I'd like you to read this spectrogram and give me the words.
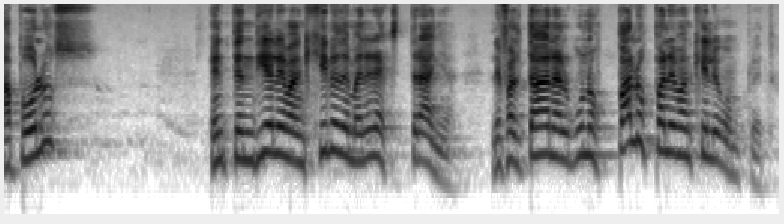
Apolos entendía el Evangelio de manera extraña. Le faltaban algunos palos para el Evangelio completo.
